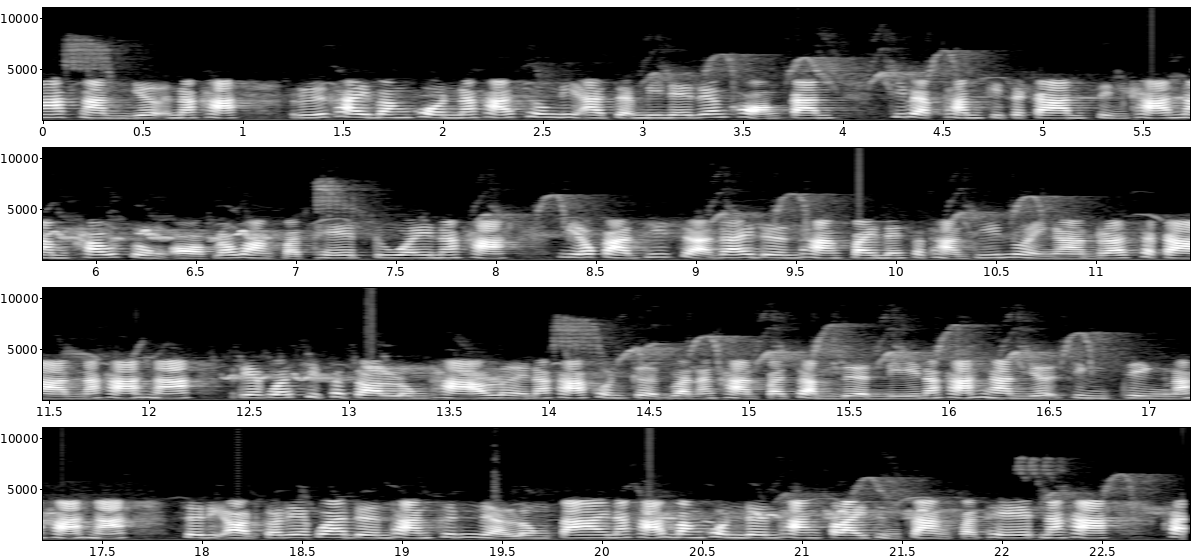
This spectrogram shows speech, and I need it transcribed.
มากงานเยอะนะคะ หรือใครบางคนนะคะ ช่วงนี้อาจจะมีในเรื่องของการที่แบบทำกิจการสินค้านำเข้าส่งออกระหว่างประเทศด้วยนะคะ มีโอกาสที่จะได้เดินทางไปในสถานที่หน่วยงานราชการนะคะนะเรียกว่าชิพจรลงเท้าเลยนะคะ คนเกิดวันอังคารประจำเดือนนี้นะคะ งานเยอะจริง ๆนะคะนะเซริออดก็เรียกว่าเดินทางขึ้นเหนือลงใต้นะคะ บางคนเดินทางไกลถึงต่างประเทศนะคะ ใคร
